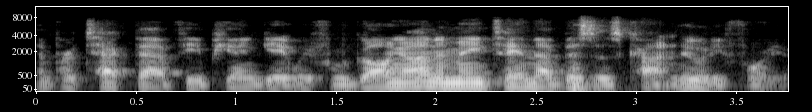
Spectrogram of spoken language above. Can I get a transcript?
and protect that VPN gateway from going on and maintain that business continuity for you.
